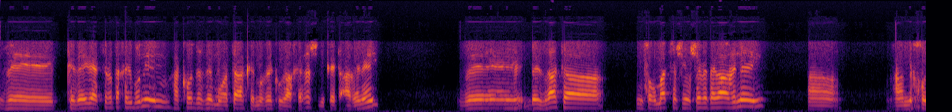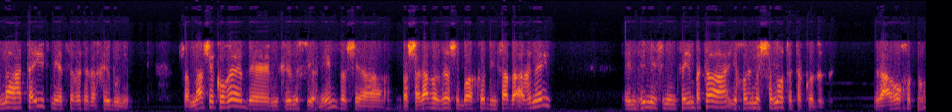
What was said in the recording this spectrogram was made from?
וכדי לייצר את החלבונים, הקוד הזה מועתק למולקולה אחרת שנקראת RNA, ובעזרת האינפורמציה שיושבת על ה-RNA, המכונה התאית מייצרת את החלבונים. עכשיו, מה שקורה במקרים מסוימים זה שבשלב הזה שבו הקוד נמצא ב-RNA, אנזימים שנמצאים בתא יכולים לשנות את הקוד הזה, לערוך אותו,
